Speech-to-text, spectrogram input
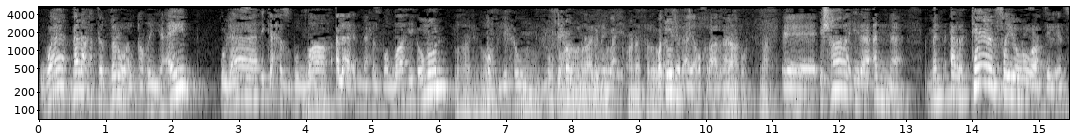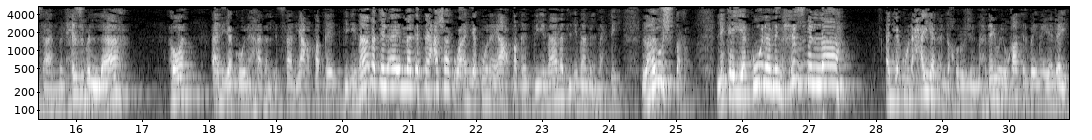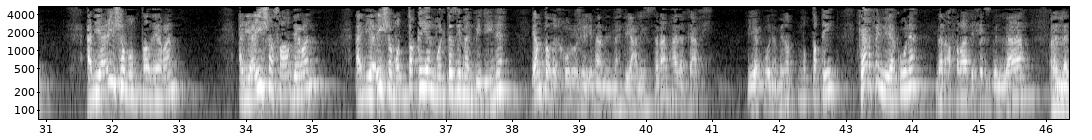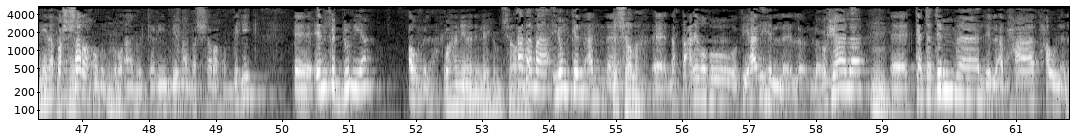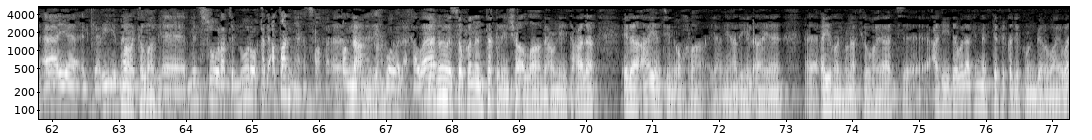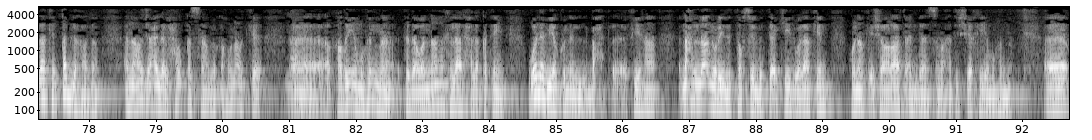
وبلغت الذروة القضية. أين؟ أولئك حزب الله. ألا إن حزب الله هم الغالبون. مفلحون. الرواية. في الرواية. وتوجد آية أخرى الغالبون. نعم. آه، إشارة إلى أن من أركان صيرورة الإنسان من حزب الله هو أن يكون هذا الإنسان يعتقد بإمامة الأئمة الاثنى عشر وأن يكون يعتقد بإمامة الإمام المهدي. لا يشترط لكي يكون من حزب الله أن يكون حيا عند خروج المهدي ويقاتل بين يديه أن يعيش منتظرا. أن يعيش صابرا. أن يعيش متقيا ملتزما بدينه. ينتظر خروج الإمام المهدي عليه السلام. هذا كافي ليكون من المتقين. كاف ليكون من أفراد حزب الله الذين بشرهم القرآن الكريم بما بشرهم به. آه، إن في الدنيا أو في الآخرة. وهنيئا إليهم إن شاء الله. هذا ما يمكن أن إن شاء الله. آه، نستعرضه في هذه العجالة آه، كتتمة للأبحاث حول الآية الكريمة بارك الله بك من سورة النور وقد أطلنا إنصافا. أطلنا نعم الإخوة نعم. والأخوات. نحن سوف ننتقل إن شاء الله بعونه تعالى إلى آية أخرى يعني هذه الآية آه، أيضا هناك روايات آه، عديدة ولكن نكتفي قد يكون برواية ولكن قبل هذا أنا أرجع إلى الحلقة السابقة هناك آه،. قضية مهمة تداولناها خلال حلقتين ولم يكن البحث فيها نحن لا نريد التفصيل بالتأكيد ولكن هناك إشارات عند سماحة الشيخ هي مهمة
